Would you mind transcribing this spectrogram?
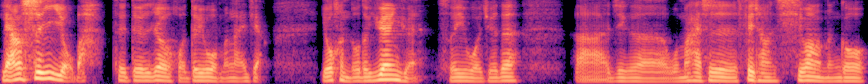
良师益友吧。这对热火对于我们来讲有很多的渊源，所以我觉得啊、这个我们还是非常希望能够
